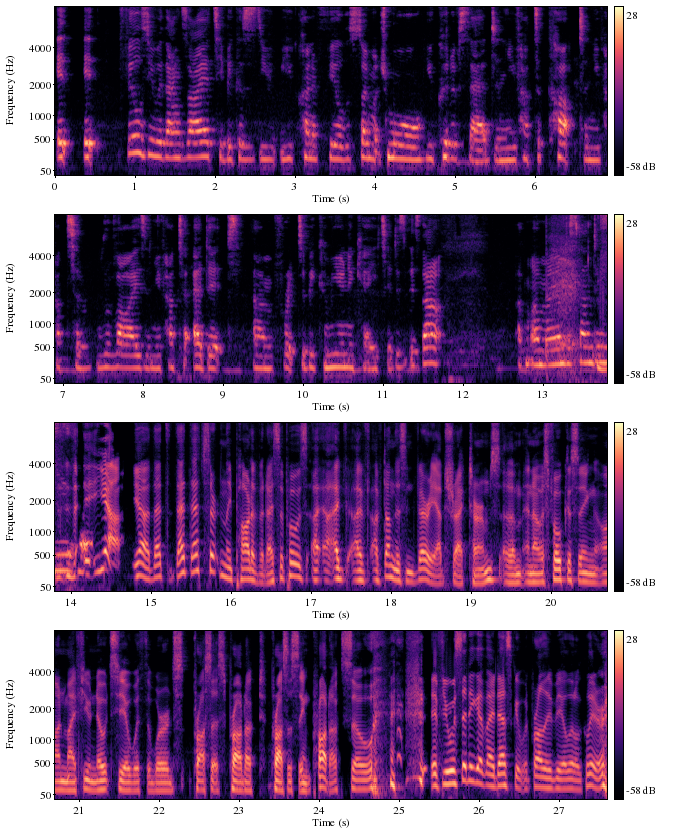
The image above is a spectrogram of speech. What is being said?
it it fills you with anxiety because you you kind of feel there's so much more you could have said and you've had to cut and you've had to revise and you've had to edit um, for it to be communicated. Is, is that Am I understanding you? Yeah, yeah, that's that that's certainly part of it. I suppose I, have I've done this in very abstract terms, um, and I was focusing on my few notes here with the words process, product, processing, product. So, if you were sitting at my desk, it would probably be a little clearer.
